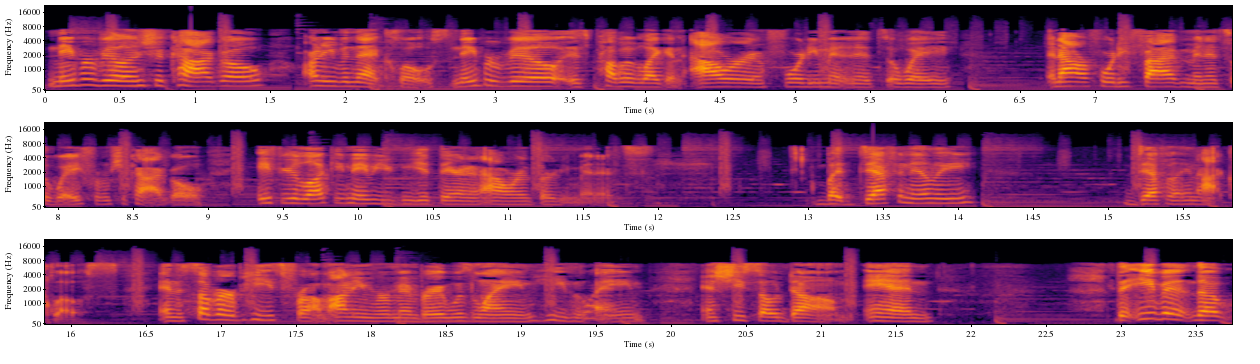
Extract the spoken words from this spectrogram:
Naperville and Chicago aren't even that close. Naperville is probably like an hour and 40 minutes away, an hour 45 minutes away from Chicago. If you're lucky, maybe you can get there in an hour and 30 minutes. But definitely, definitely not close. And the suburb he's from, I don't even remember. It was lame. He's lame. And she's so dumb. And the even the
